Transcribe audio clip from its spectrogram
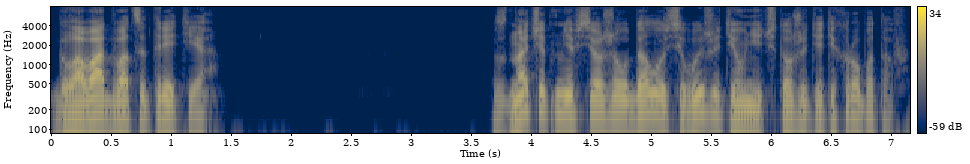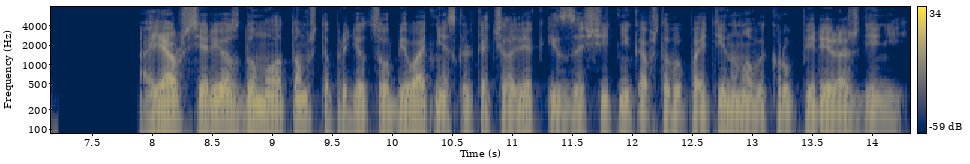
Глава 23. Значит, мне все же удалось выжить и уничтожить этих роботов. А я уж всерьез думал о том, что придется убивать несколько человек из защитников, чтобы пойти на новый круг перерождений.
